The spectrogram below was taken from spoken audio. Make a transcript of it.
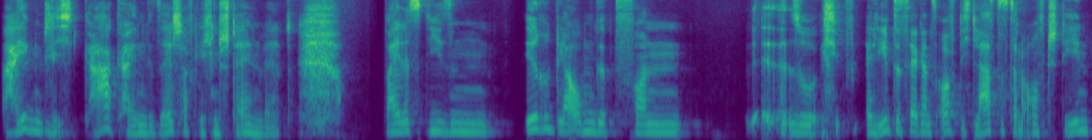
eigentlich gar keinen gesellschaftlichen Stellenwert, weil es diesen Irrglauben gibt von also ich erlebe das ja ganz oft, ich lasse das dann auch oft stehen,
